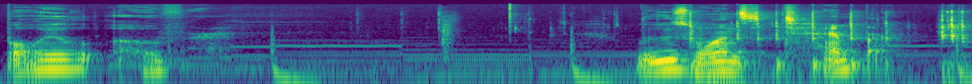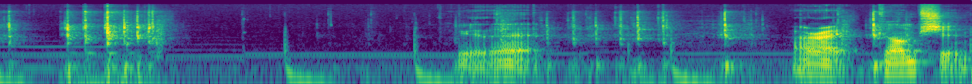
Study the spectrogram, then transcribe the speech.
Boil over. Lose one's temper. Look at that. All right, gumption.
